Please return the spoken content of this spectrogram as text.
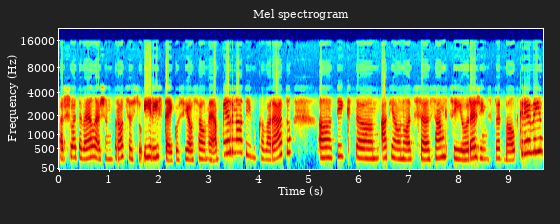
ar šo vēlēšanu procesu, ir izteikusi jau savu neapmierinātību, ka varētu tikt atjaunots sankciju režīms pret Baltkrieviju.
